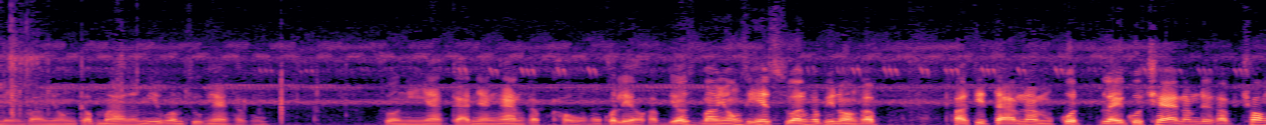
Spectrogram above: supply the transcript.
เด้อจอดครับผมเนี่ยบางยองกลับมาแล้วมีความสุขแห้งครับผมช่วงนี้ยากการยากงานครับเขาเขาก็เลี้ยวครับเดี๋ยวบางยองสีเฮ็ดสวนครับพี่น้องครับฝากติดตามน้ำกดไลค์กดแชร์น้ำเด้อครับ ช่อง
